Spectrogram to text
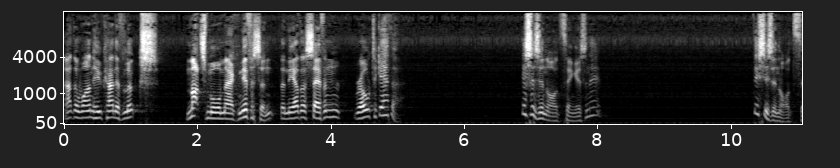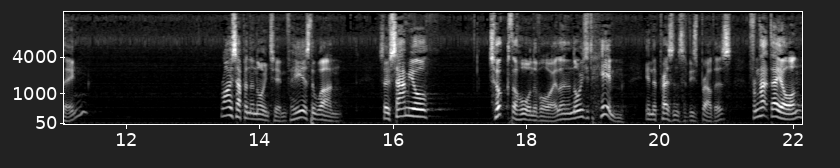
at the one who kind of looks much more magnificent than the other seven rolled together? This is an odd thing, isn't it? This is an odd thing. Rise up and anoint him, for he is the one. So Samuel took the horn of oil and anointed him in the presence of his brothers. From that day on,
